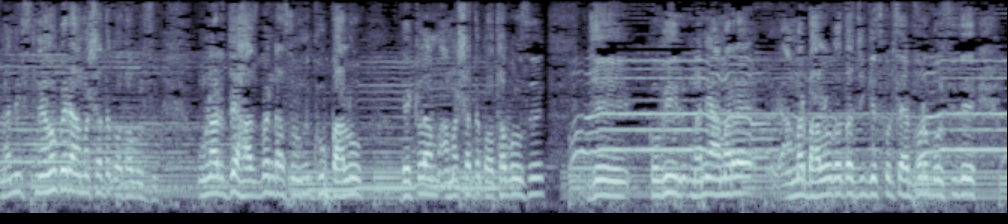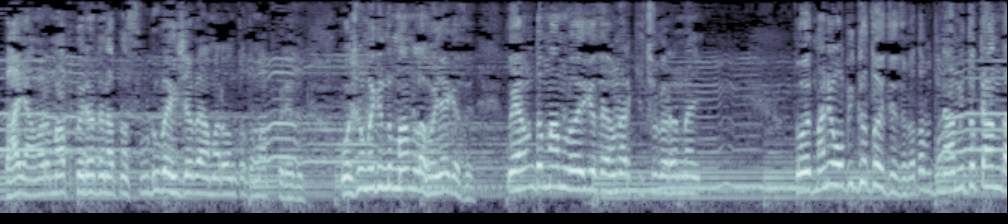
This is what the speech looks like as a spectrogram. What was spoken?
মানে স্নেহ করে আমার সাথে কথা বলছে। ওনার যে হাজব্যান্ড আছে উনি খুব ভালো দেখলাম আমার সাথে কথা বলছে যে, কবির মানে আমার আমার ভালোর কথা জিজ্ঞেস করছে, এরপরে বলছি যে, ভাই, আমার মাফ করে দেন, আপনার সুডু ভাই হিসাবে আমার অন্তত মাফ করে দেন। ওই সময় কিন্তু মামলা হয়ে গেছে। তো এখন তো মামলা হয়ে গেছে, এখন আর কিছু করার নাই। তো মানে অভিজ্ঞতা হইতেছে, কথা বুঝিনি আমি তো কান্দা,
